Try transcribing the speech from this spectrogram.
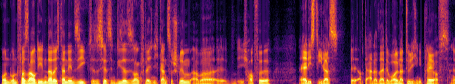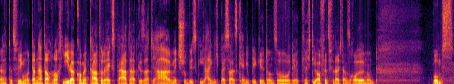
Und, und versaut ihnen dadurch dann den Sieg. Das ist jetzt in dieser Saison vielleicht nicht ganz so schlimm, aber äh, ich hoffe, naja, die Steelers äh, auf der anderen Seite wollen natürlich in die Playoffs. Ja, deswegen, und dann hat auch noch jeder Kommentator oder Experte hat gesagt, ja, mit Stubisky eigentlich besser als Kenny Pickett und so. Der kriegt die Offense vielleicht ans Rollen und Bums.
